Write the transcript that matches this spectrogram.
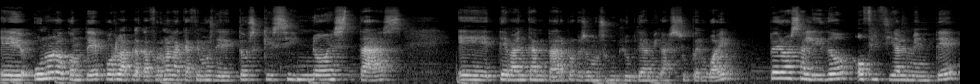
Eh, uno lo conté por la plataforma en la que hacemos directos, que si no estás eh, te va a encantar porque somos un club de amigas súper guay. Pero ha salido oficialmente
